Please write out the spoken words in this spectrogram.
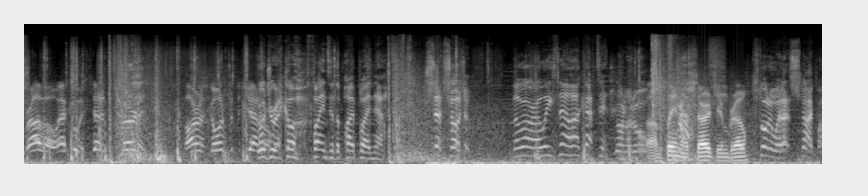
Bravo, Echo is set at the furnace. Farah's going for the general. Roger, Echo. Fighting to the pipeline now. Set, Sergeant. No ROEs now, huh, Captain? Not at all. Oh, I'm playing as Sergeant, bro. Starting with that sniper.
